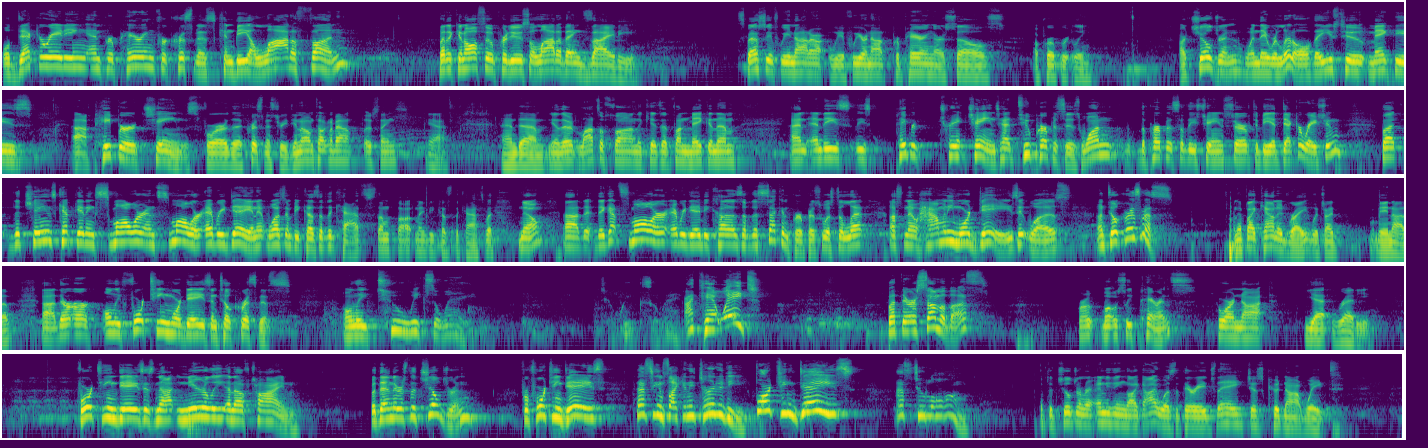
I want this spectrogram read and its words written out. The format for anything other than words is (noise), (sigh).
Well, decorating and preparing for Christmas can be a lot of fun, but it can also produce a lot of anxiety, especially if we, not are, if we are not preparing ourselves appropriately. Our children, when they were little, they used to make these uh, paper chains for the Christmas tree. Do you know what I'm talking about? Those things? Yeah. And, um, you know, they're lots of fun. The kids had fun making them. And, and these, these paper tra- chains had two purposes. One, the purpose of these chains served to be a decoration, but the chains kept getting smaller and smaller every day, and it wasn't because of the cats. Some thought maybe because of the cats, but no. Uh, they got smaller every day because of the second purpose was to let us know how many more days it was until Christmas. And if I counted right, which I may not have, uh, there are only 14 more days until Christmas. Only two weeks away. Two weeks away. I can't wait. But there are some of us, mostly parents, who are not yet ready. 14 days is not nearly enough time. But then there's the children. For 14 days, that seems like an eternity. 14 days? That's too long. If the children are anything like I was at their age, they just could not wait.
